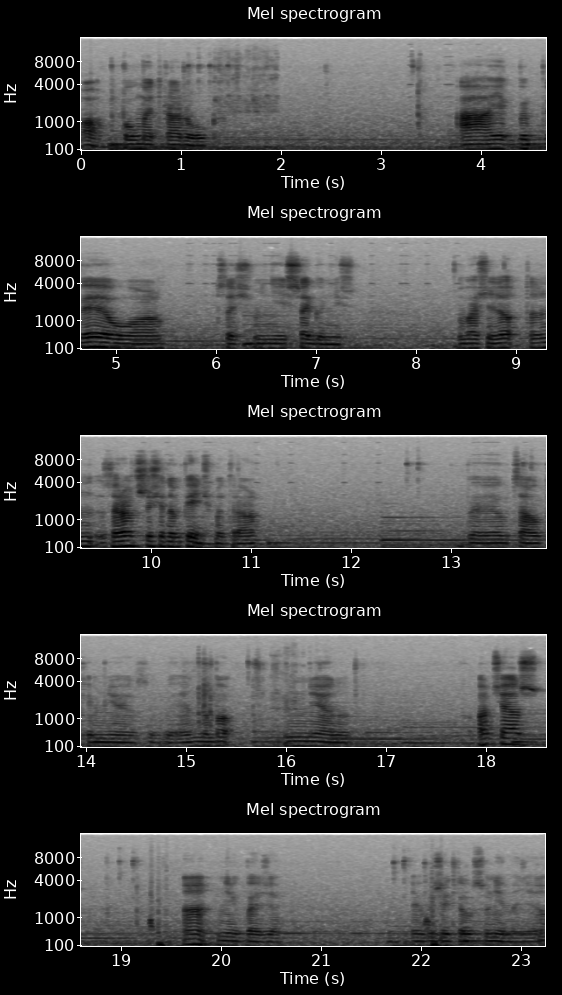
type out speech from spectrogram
o pół metra róg. A jakby było coś mniejszego niż no właśnie no, to 0,375 metra. Był całkiem niezły, no bo nie no. Chociaż a, niech będzie. Najwyżej to usuniemy, nie?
